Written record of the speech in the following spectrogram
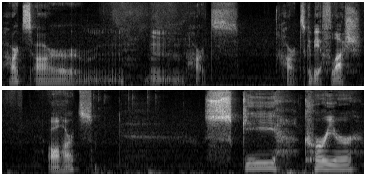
Hearts are mm, hearts. Hearts could be a flush. All hearts. Sky courier.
